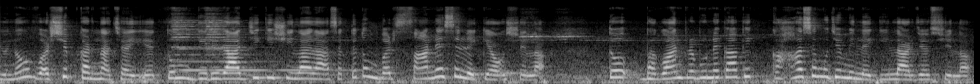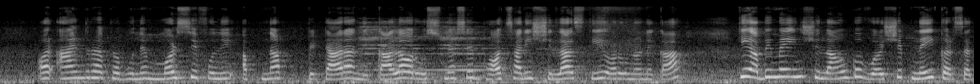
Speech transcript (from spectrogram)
यू नो वर्शिप करना चाहिए। तुम गिरिराज जी की शिला ला सकते हो, तुम बरसाने से लेके आओ शिला। तो भगवान प्रभु ने कहा कि कहाँ से मुझे मिलेगी लार्जर शिला? और आइंद्रा प्रभु ने मर्सीफुली अपना पिटारा निकाला और उसमें से बहुत सारी शिलास थी और उन्होंने कहा कि अभी मैं इन शिलाओं को वर्शिप नहीं कर सक,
